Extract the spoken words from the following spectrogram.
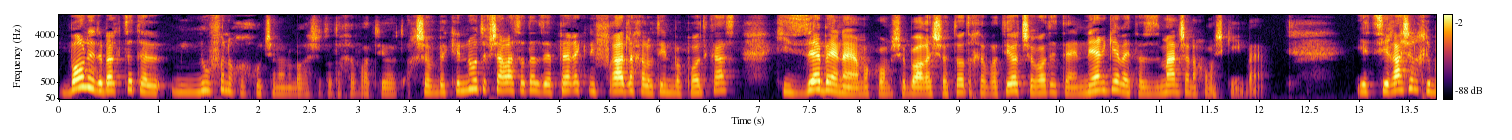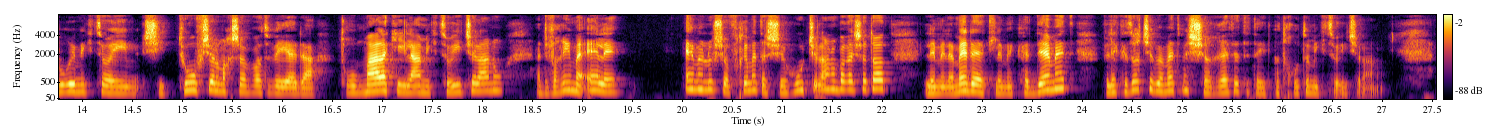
בואו נדבר קצת על מינוף הנוכחות שלנו ברשתות החברתיות. עכשיו בכנות אפשר לעשות על זה פרק נפרד לחלוטין בפודקאסט, כי זה בעיניי המקום שבו הרשתות החברתיות שוות את האנרגיה ואת הזמן שאנחנו משקיעים בהם. יצירה של חיבורים מקצועיים, שיתוף של מחשבות וידע, תרומה לקהילה המקצועית שלנו, הדברים האלה הם אלו שהופכים את השהות שלנו ברשתות למלמדת, למקדמת ולכזאת שבאמת משרתת את ההתפתחות המקצועית שלנו.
